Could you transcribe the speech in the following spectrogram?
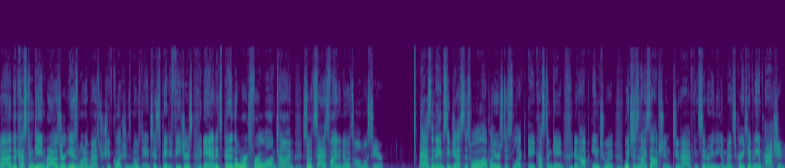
Uh, the custom game browser is one of Master Chief Collection's most anticipated features, and it's been in the works for a long time. So it's satisfying to know it's almost here. As the name suggests, this will allow players to select a custom game and hop into it, which is a nice option to have considering the immense creativity and passion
